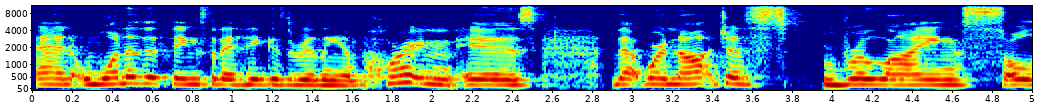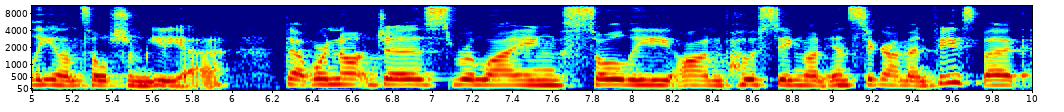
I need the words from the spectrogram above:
And one of the things that I think is really important is that we're not just relying solely on social media, that we're not just relying solely on posting on Instagram and Facebook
